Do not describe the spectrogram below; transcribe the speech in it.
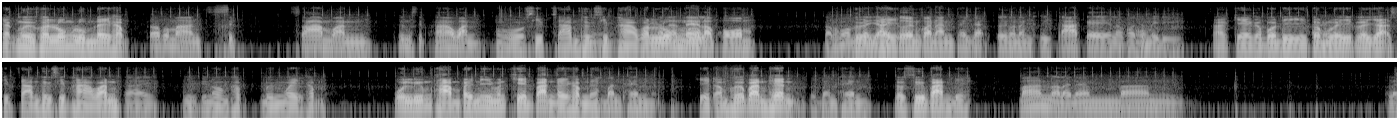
จากมือค่อยลงหลุมได้ครับ ก็ประมาณสิบสามวันถึงสิบห้าวันโอ้สิบสามถึงสิบห้าวันลงแล้วแต่หลุมเราพร้อมเราพร้อมลงพื้นแต่อย้ายได้เกินกว่านั้นถ้าเกินกว่านั้นคือกล้าแก่เราก็จะไม่ดีกาแกกับบดีอีกต้องเลยระยะสิบสามถึงสิบห้าวันใช่นี่พี่น้องครับเบิ่งไว้ครับโอ้ลืมถามไปนี่มันเขตบ้านใดครับเนี่ยบ้านแท่นเขตอำเภอบ้านแท่นเป็นบ้านแท่นเราซื้อบ้านดิบ้านอะไรนะบ้าน อะไร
